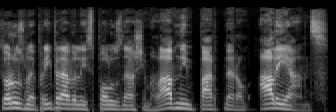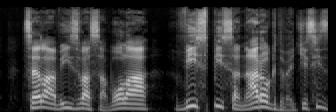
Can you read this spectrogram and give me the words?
ktorú sme pripravili spolu s našim hlavným partnerom Allianz. Celá výzva sa volá Vyspí sa na rok 2022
